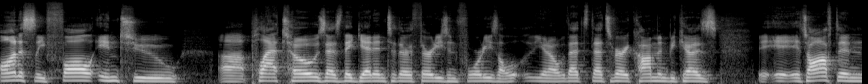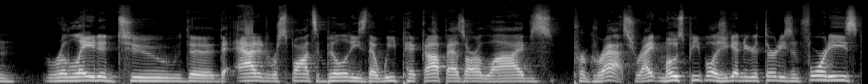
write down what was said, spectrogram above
honestly fall into uh, plateaus as they get into their 30s and 40s. You know that's that's very common because it's often related to the the added responsibilities that we pick up as our lives progress. Right, most people as you get into your 30s and 40s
